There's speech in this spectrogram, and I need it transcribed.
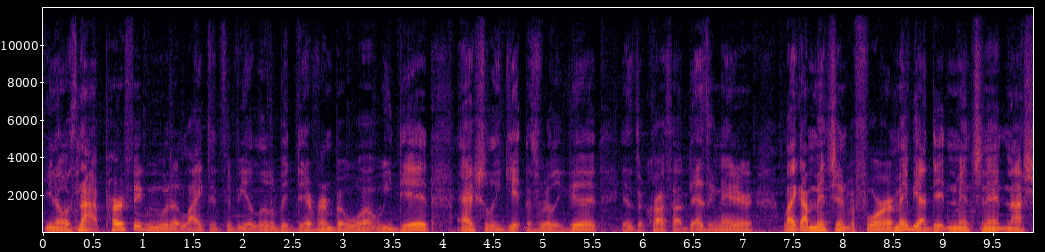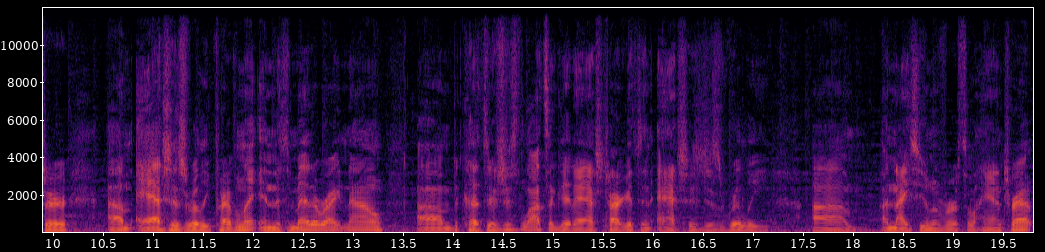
You know, it's not perfect. We would have liked it to be a little bit different, but what we did actually get that's really good is the Crossout Designator. Like I mentioned before, or maybe I didn't mention it, not sure. Um, Ash is really prevalent in this meta right now um, because there's just lots of good Ash targets, and Ash is just really um, a nice universal hand trap.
